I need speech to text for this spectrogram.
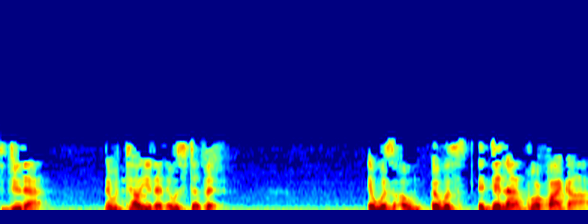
to do that. They would tell you that it was stupid. It was, a, it was, it did not glorify God.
